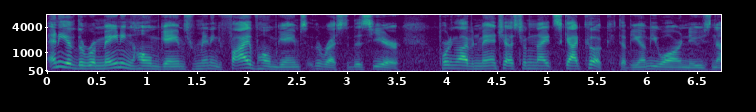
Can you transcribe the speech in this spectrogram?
any of the remaining home games, remaining five home games the rest of this year. Reporting live in Manchester tonight, Scott Cook, WMUR News 9.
